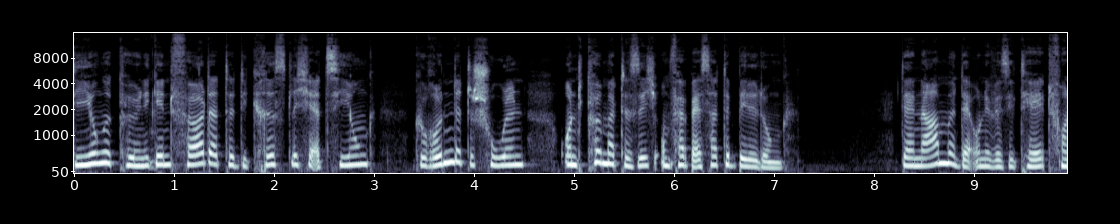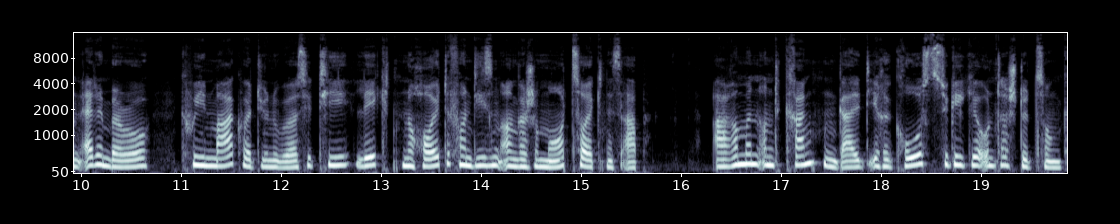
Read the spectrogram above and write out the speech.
Die junge Königin förderte die christliche Erziehung, gründete Schulen und kümmerte sich um verbesserte Bildung. Der Name der Universität von Edinburgh, Queen Margaret University, legt noch heute von diesem Engagement Zeugnis ab. Armen und Kranken galt ihre großzügige Unterstützung.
